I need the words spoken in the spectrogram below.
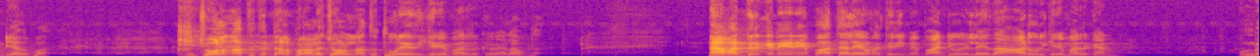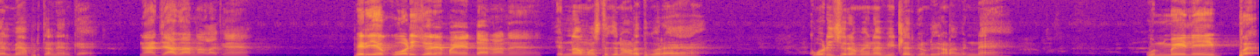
முடியாதுப்பா. நீ சோழ நாத்து திட்டாலும் பரவாயில்ல சோழ நாத்து தூரே திக்கிற மாதிரி இருக்க வேலை விட நான் வந்திருக்கேனே என்னை பார்த்தாலே உனக்கு தெரியுமே பாண்டி கோயிலில் ஏதோ ஆடு உரிக்கிற மாதிரி இருக்கேன். உண்மையிலுமே அப்படித்தானே இருக்க? நான் ஜாதார் நாளாக்கேன். பெரிய கோடீஸ்வரன் மயன்டா நான். என்ன மாசத்துக்கு நாடத்துக்கு வர? கோடீஸ்வரம் மைனா வீட்டில் இருக்க வேண்டிய நாடா என்ன? உண்மையிலே இப்போ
